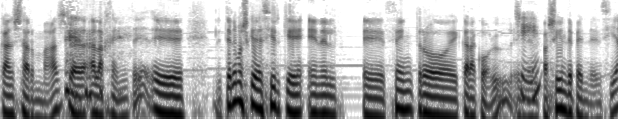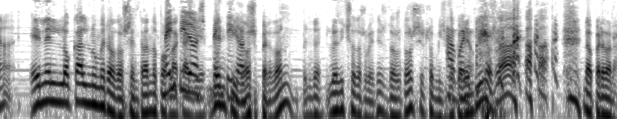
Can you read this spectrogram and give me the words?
cansar más a, la gente, eh, tenemos que decir que en el eh, centro eh, Caracol, en el Paseo Independencia, en el local número 2, entrando por la calle 22, perdón, lo he dicho dos veces, 2-2 es lo mismo ah, que 22. no, perdona.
